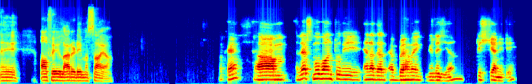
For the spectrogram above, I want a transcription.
a of a latter day Messiah. Okay. Um, let's move on to the another Abrahamic religion, Christianity.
